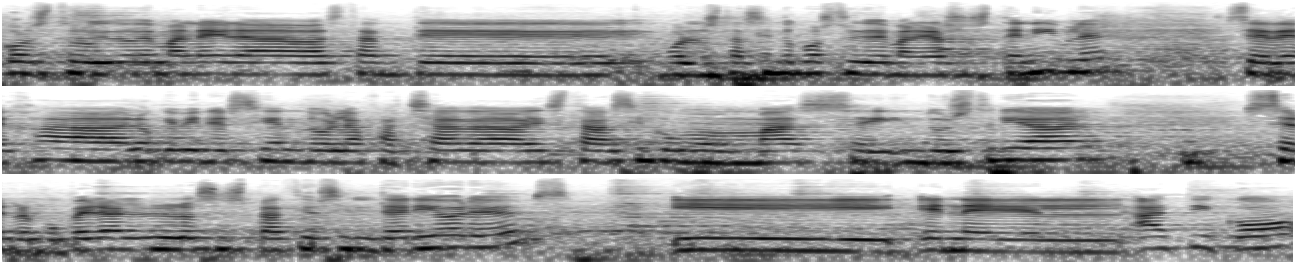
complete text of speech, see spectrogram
construido de manera bastante, bueno, está siendo construido de manera sostenible. Se deja lo que viene siendo la fachada, está así como más industrial, se recuperan los espacios interiores y en el ático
